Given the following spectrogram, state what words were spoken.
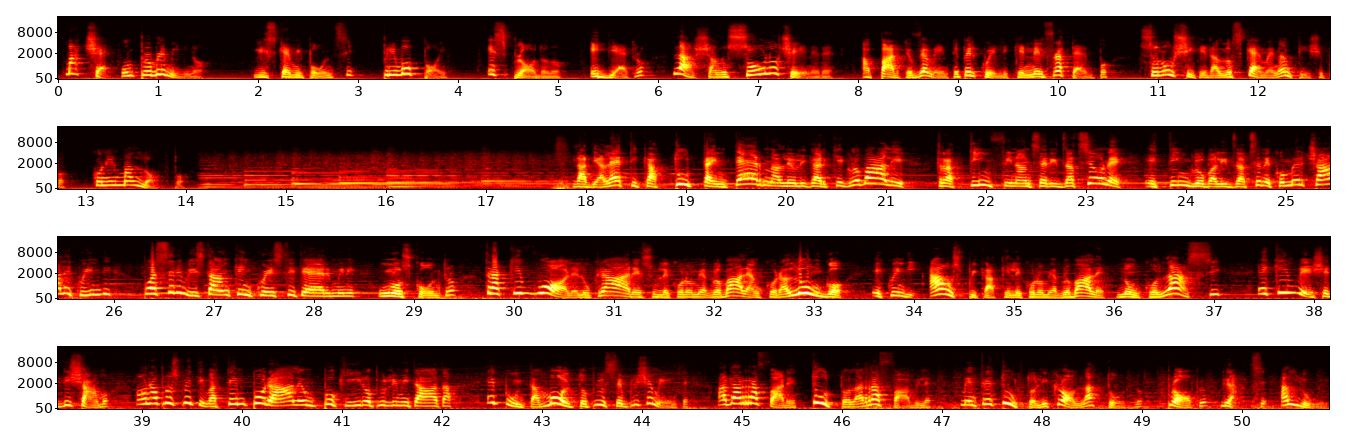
Ma c'è un problemino. Gli schemi Ponzi, prima o poi, esplodono e dietro lasciano solo cenere, a parte ovviamente per quelli che nel frattempo sono usciti dallo schema in anticipo con il malloppo. La dialettica tutta interna alle oligarchie globali tra team finanziarizzazione e team globalizzazione commerciale quindi può essere vista anche in questi termini, uno scontro tra chi vuole lucrare sull'economia globale ancora a lungo e quindi auspica che l'economia globale non collassi e chi invece diciamo ha una prospettiva temporale un pochino più limitata e punta molto più semplicemente ad arraffare tutto l'arraffabile mentre tutto gli crolla attorno proprio grazie a lui.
